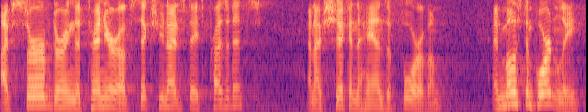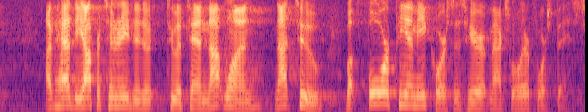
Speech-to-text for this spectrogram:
I've served during the tenure of six United States presidents, and I've shaken the hands of four of them. And most importantly, I've had the opportunity to, to attend not one, not two, but four PME courses here at Maxwell Air Force Base.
